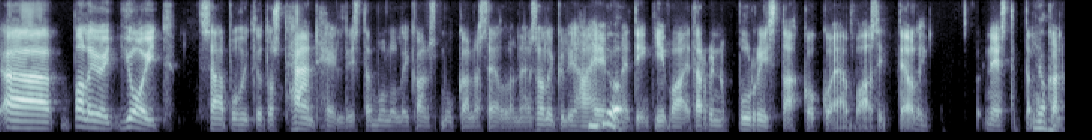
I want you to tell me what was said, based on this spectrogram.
ää, paljon joit. Sä puhuit jo tuosta handheldista, mulla oli kans mukana sellainen, se oli kyllä ihan hemmetin kiva, ei tarvinnut puristaa koko ajan, vaan sitten oli nestettä Joo. mukana.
